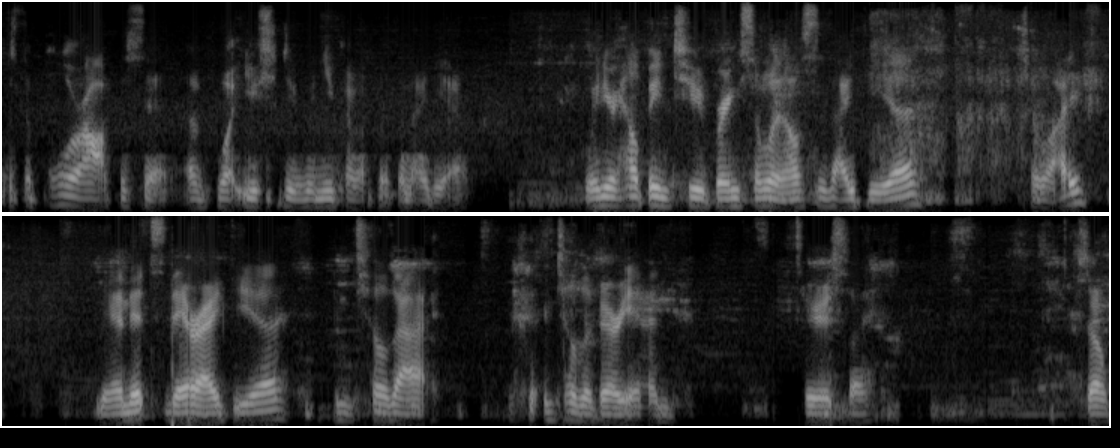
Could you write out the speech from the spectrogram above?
It's the polar opposite of what you should do when you come up with an idea. When you're helping to bring someone else's idea to life, man, it's their idea until that until the very end. Seriously. So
